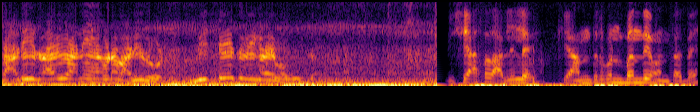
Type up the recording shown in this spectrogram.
गाडी ड्राईव्ह आणि एवढा भारी रोड विषयच वेगळा आहे भाऊ विषय असा झालेला आहे की अंतर पण बंद आहे म्हणतात आहे.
